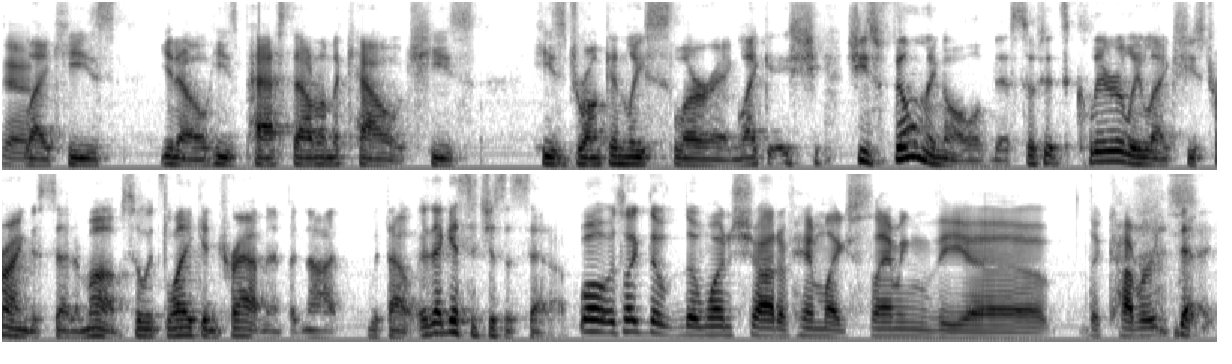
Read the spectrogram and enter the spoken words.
Yeah. Like he's, you know, he's passed out on the couch. He's he's drunkenly slurring. Like she, she's filming all of this, so it's clearly like she's trying to set him up. So it's like entrapment, but not without. I guess it's just a setup. Well, it's like the the one shot of him like slamming the uh the cupboards, That-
